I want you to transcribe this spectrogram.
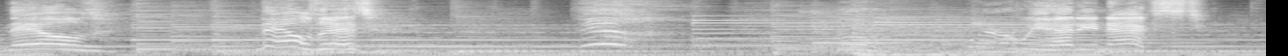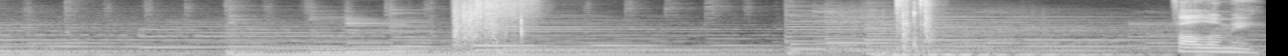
Nailed! Nailed it! Oh, where are we heading next? Follow me.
